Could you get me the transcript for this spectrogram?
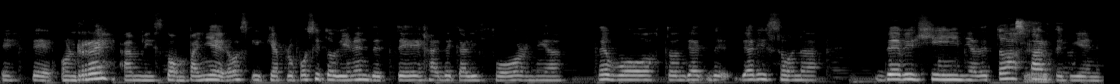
este, honré a mis compañeros y que a propósito vienen de Texas, de California, de Boston, de, de, Arizona, de Virginia, de todas partes vienen.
